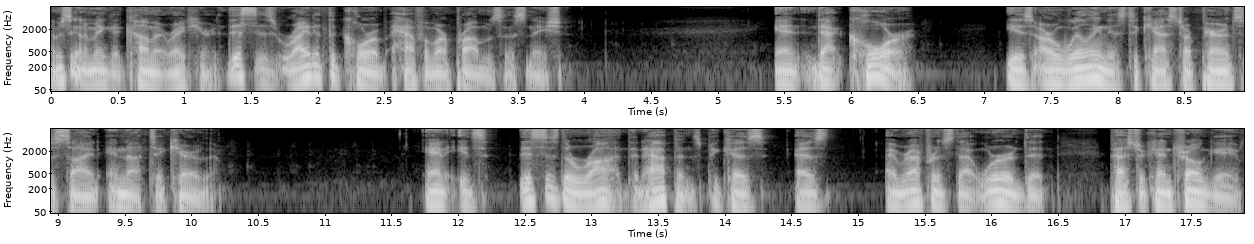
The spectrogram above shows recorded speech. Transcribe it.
I'm just going to make a comment right here. This is right at the core of half of our problems in this nation. And that core is our willingness to cast our parents aside and not take care of them. And it's this is the rot that happens because as I referenced that word that Pastor Cantrell gave,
